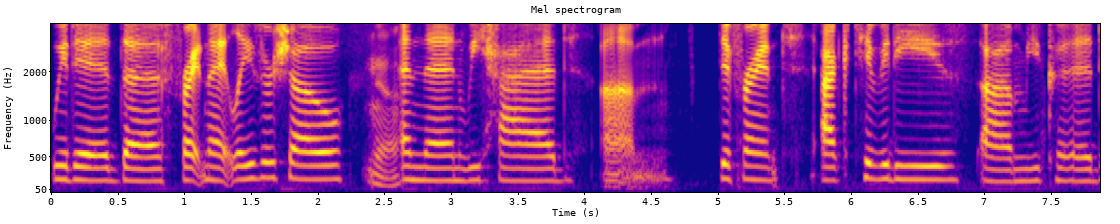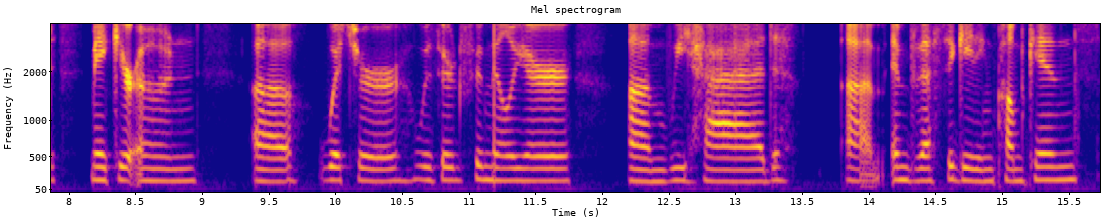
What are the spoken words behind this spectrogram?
We did the Fright Night Laser Show, Yeah. and then we had um, different activities. Um, you could make your own uh, witch or wizard familiar. Um, we had um, investigating pumpkins,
